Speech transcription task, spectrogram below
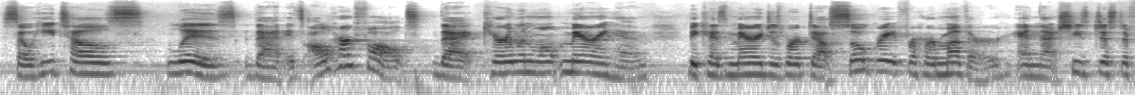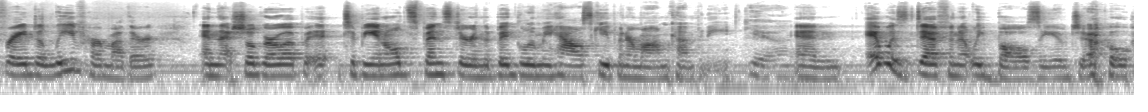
so he tells Liz that it's all her fault that Carolyn won't marry him because marriage has worked out so great for her mother and that she's just afraid to leave her mother and that she'll grow up to be an old spinster in the big gloomy house keeping her mom company. Yeah. And it was definitely ballsy of Joe,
